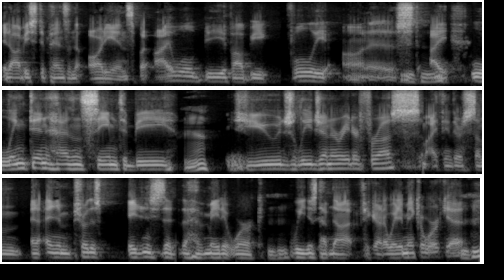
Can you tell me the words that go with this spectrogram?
it obviously depends on the audience. But I will be if I'll be fully honest, mm-hmm. I LinkedIn hasn't seemed to be yeah. Huge lead generator for us. I think there's some, and I'm sure there's agencies that, that have made it work. Mm-hmm. We just have not figured out a way to make it work yet. Mm-hmm.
